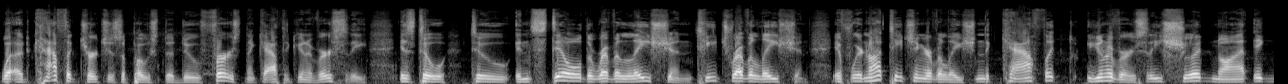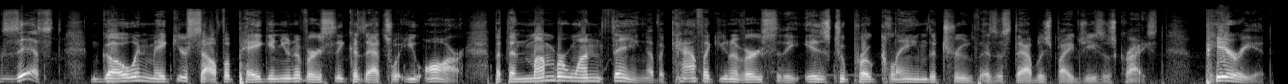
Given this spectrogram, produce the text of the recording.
what a Catholic church is supposed to do first in a Catholic university is to to instill the revelation, teach revelation. If we're not teaching revelation, the Catholic university should not exist. Go and make yourself a pagan university because that's what you are. But the number one thing of a Catholic university is to proclaim the truth as established by Jesus Christ. Period.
